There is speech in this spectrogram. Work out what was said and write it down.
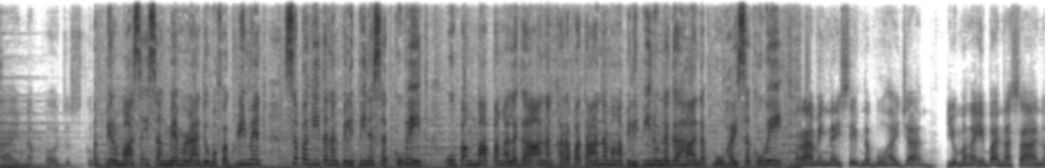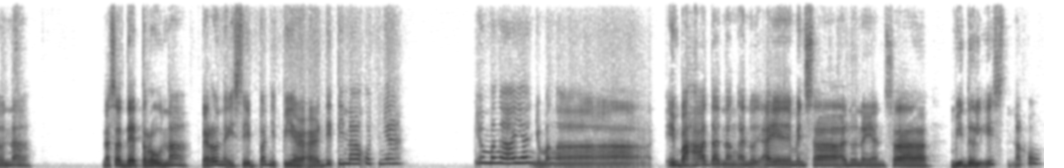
Ay, nako, Diyos ko. Nagpirma sa isang Memorandum of Agreement sa pagitan ng Pilipinas at Kuwait upang mapangalagaan ang karapatan ng mga Pilipinong naghahanap buhay sa Kuwait. Maraming na-save na buhay dyan. Yung mga iba, nasa ano na, nasa death row na. Pero na-save pa ni PRRD. Tinakot niya. Yung mga ayan, yung mga embahada ng ano, I mean sa ano na yan, sa Middle East. Nako,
